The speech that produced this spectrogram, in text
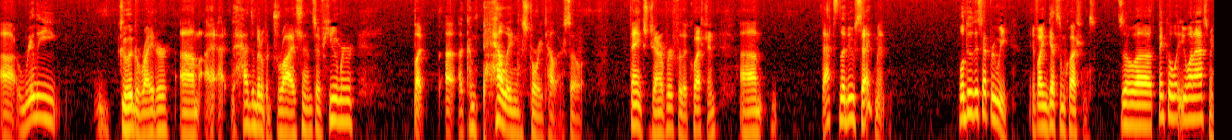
Uh, really good writer. Um, I, I, has a bit of a dry sense of humor, a, a compelling storyteller. So, thanks Jennifer for the question. Um, that's the new segment. We'll do this every week if I can get some questions. So uh, think of what you want to ask me,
